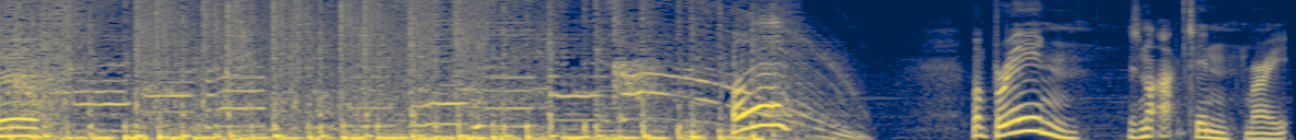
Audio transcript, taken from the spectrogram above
Uh. My brain is not acting right.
